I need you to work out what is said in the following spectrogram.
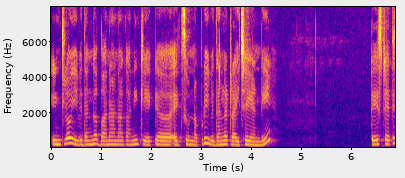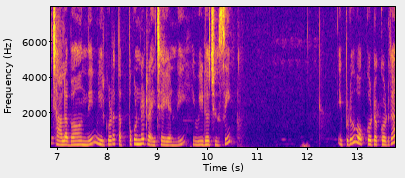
ఇంట్లో ఈ విధంగా బనానా కానీ కేక్ ఎగ్స్ ఉన్నప్పుడు ఈ విధంగా ట్రై చేయండి. టేస్ట్ అయితే చాలా బాగుంది. మీరు కూడా తప్పకుండా ట్రై చేయండి ఈ వీడియో చూసి. ఇప్పుడు ఒక్కోటి ఒక్కోటిగా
